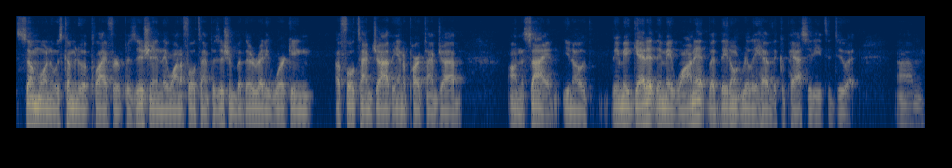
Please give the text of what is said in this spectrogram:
someone was coming to apply for a position, they want a full-time position, but they're already working a full-time job and a part-time job on the side. You know, they may get it, they may want it, but they don't really have the capacity to do it. Um,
